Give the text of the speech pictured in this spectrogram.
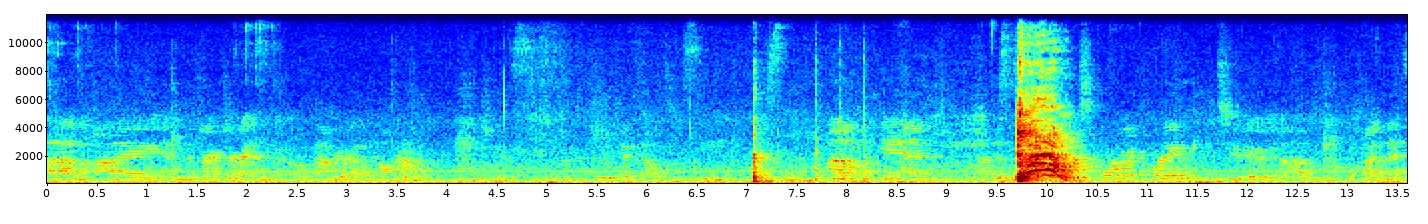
Um, I am the director and the co-founder of Helmround, which is actually with LTC. Um, and uh, this is my first foray foray into um, Latinx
